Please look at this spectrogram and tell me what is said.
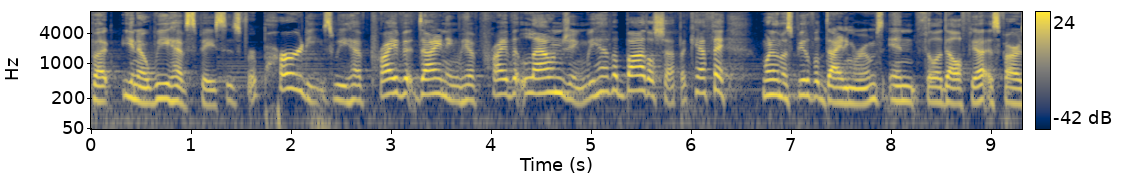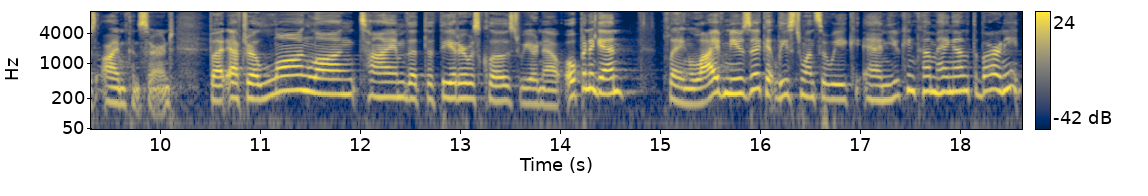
But, you know, we have spaces for parties, we have private dining, we have private lounging, we have a bottle shop, a cafe, one of the most beautiful dining rooms in Philadelphia, as far as I'm concerned. But after a long, long time that the theater was closed, we are now open again playing live music at least once a week, and you can come hang out at the bar and eat.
